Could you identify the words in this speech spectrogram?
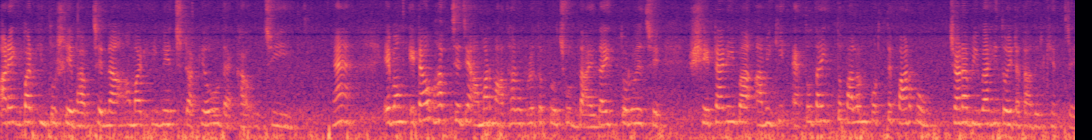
আরেকবার কিন্তু সে ভাবছে, না, আমার ইমেজটাকেও দেখা উচিত। হ্যাঁ? এবং এটাও ভাবছে যে, আমার মাথার উপরে তো প্রচুর দায় দায়িত্ব রয়েছে। সেটারই বা আমি কি এত দায়িত্ব পালন করতে পারব? যারা বিবাহিত, এটা তাদের ক্ষেত্রে।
